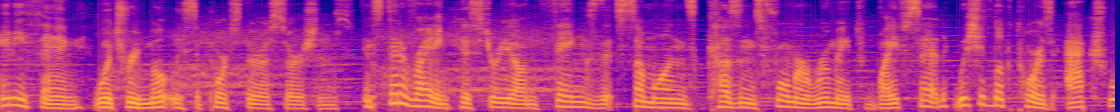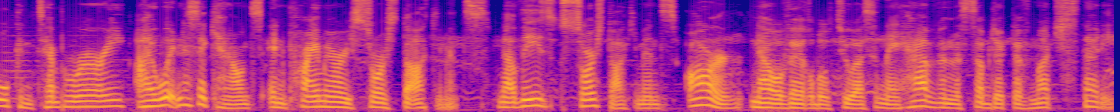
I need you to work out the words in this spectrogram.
anything which remotely supports their assertions. Instead of writing history on things that someone's cousin's former roommate's wife said, we should look towards actual contemporary eyewitness accounts and primary source documents. Now these source documents are now available to us and they have been the subject of much study.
